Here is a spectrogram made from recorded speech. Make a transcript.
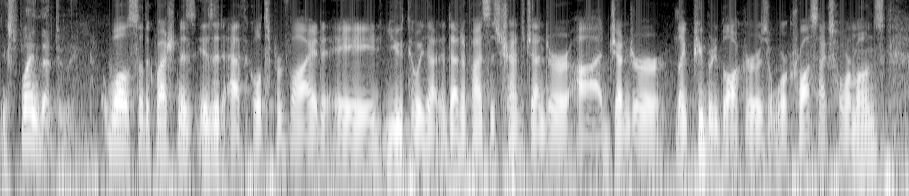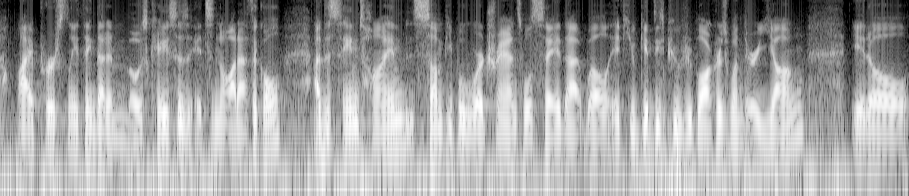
explain that to me. Well, so the question is, is it ethical to provide a youth who identifies as transgender uh, gender, like puberty blockers or cross-sex hormones? I personally think that in most cases it's not ethical. At the same time, some people who are trans will say that, well, if you give these puberty blockers when they're young, it'll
